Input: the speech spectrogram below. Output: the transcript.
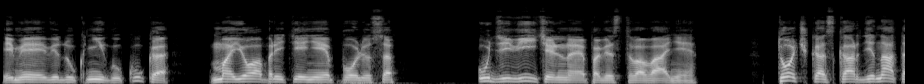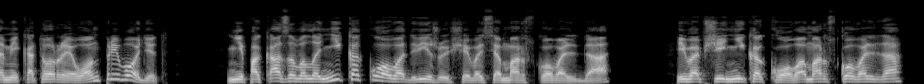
имея в виду книгу Кука «Мое обретение полюса». Удивительное повествование. Точка с координатами, которые он приводит, не показывала никакого движущегося морского льда и вообще никакого морского льда,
